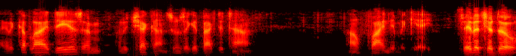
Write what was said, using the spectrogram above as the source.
I got a couple of ideas I'm going to check on as soon as I get back to town. I'll find him, McKay. Say that you do.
